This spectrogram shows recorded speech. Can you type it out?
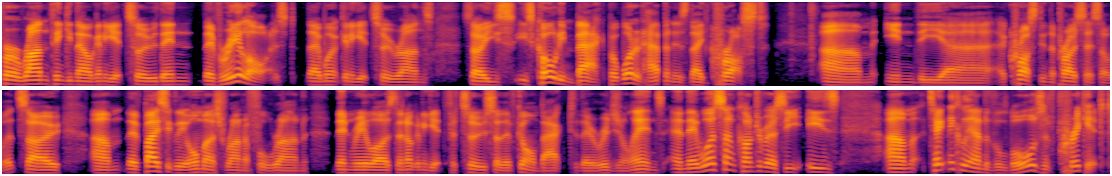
for a run thinking they were going to get two. Then they've realised they weren't going to get two runs, so he's he's called him back. But what had happened is they'd crossed um, in the uh, crossed in the process of it. So um, they've basically almost run a full run, then realised they're not going to get for two, so they've gone back to their original ends. And there was some controversy. Is um, technically under the laws of cricket,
